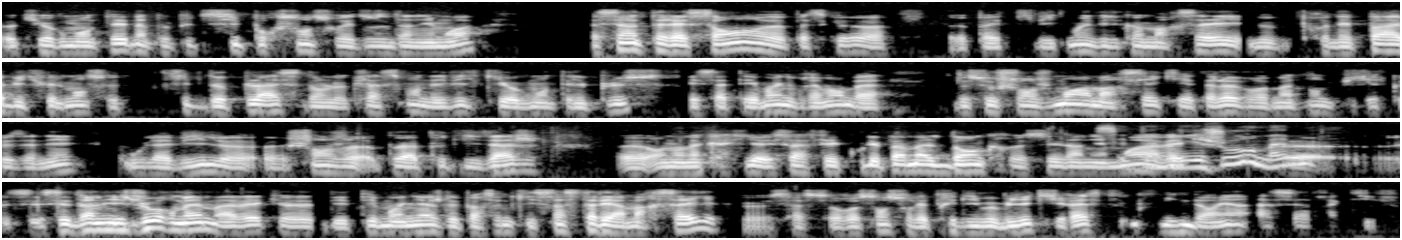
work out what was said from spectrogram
euh, qui a augmenté d'un peu plus de 6% sur les 12 derniers mois. Assez intéressant parce que typiquement une ville comme Marseille ne prenait pas habituellement ce type de place dans le classement des villes qui augmentaient le plus, et ça témoigne vraiment bah, de ce changement à Marseille qui est à l'œuvre maintenant depuis quelques années, où la ville change peu à peu de visage. Euh, on en a, ça a fait couler pas mal d'encre ces derniers mois. Ces derniers jours même. Euh, ces, derniers jours même avec euh, des témoignages de personnes qui s'installaient à Marseille. ça se ressent sur les prix de l'immobilier qui restent mine de rien assez attractifs.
